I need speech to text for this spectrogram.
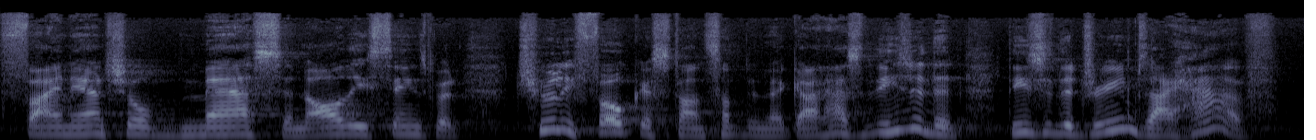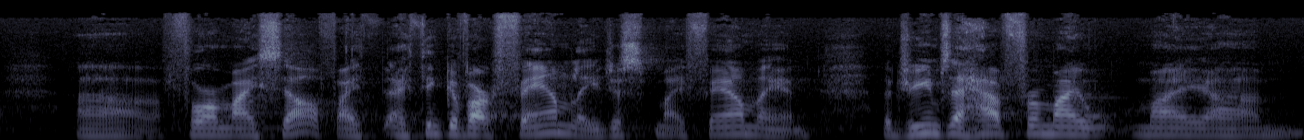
financial mess and all these things, but truly focused on something that God has. These are the, these are the dreams I have uh, for myself. I, I think of our family, just my family, and the dreams I have for my, my, um,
